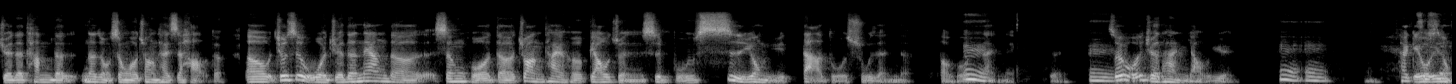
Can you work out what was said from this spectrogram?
觉得他们的那种生活状态是好的。呃，就是我觉得那样的生活的状态和标准是不适用于大多数人的，包括我嗯。在内。嗯，所以我会觉得它很遥远，嗯嗯，它给我一种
